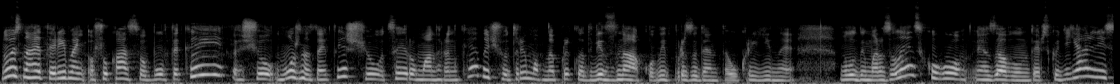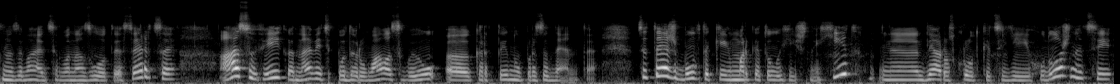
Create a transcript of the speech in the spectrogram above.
Ну і знаєте, рівень ошуканства був такий, що можна знайти, що цей Роман Гринкевич отримав, наприклад, відзнаку від президента України Володимира Зеленського за волонтерську діяльність. Називається вона Золоте серце. А Софійка навіть подарувала свою е, картину президента. Це теж був такий маркетологічний хід е, для розкрутки цієї художниці.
